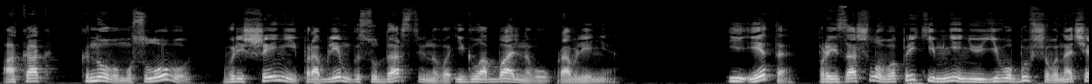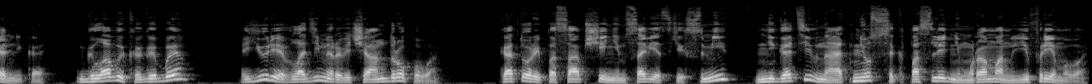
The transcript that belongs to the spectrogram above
а как к новому слову в решении проблем государственного и глобального управления. И это произошло вопреки мнению его бывшего начальника, главы КГБ Юрия Владимировича Андропова, который по сообщениям советских СМИ негативно отнесся к последнему роману Ефремова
